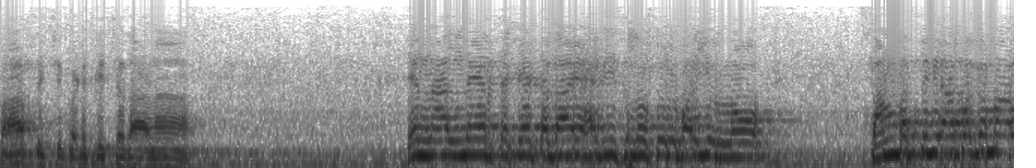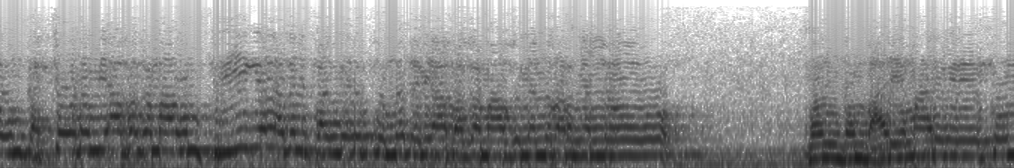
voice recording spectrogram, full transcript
പ്രാർത്ഥിച്ച് പഠിപ്പിച്ചതാണ്. എന്നാൽ നേരത്തെ കേട്ടതായ ഹദീസ് റസൂൽ പറയുന്നു സമ്പത്ത് വ്യാപകമാവും കച്ചവടം വ്യാപകമാവും സ്ത്രീകൾ അതിൽ പങ്കെടുക്കുന്നത് വ്യാപകമാകുമെന്ന് പറഞ്ഞല്ലോ. സ്വന്തം ഭാര്യമാരുവരേക്കും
